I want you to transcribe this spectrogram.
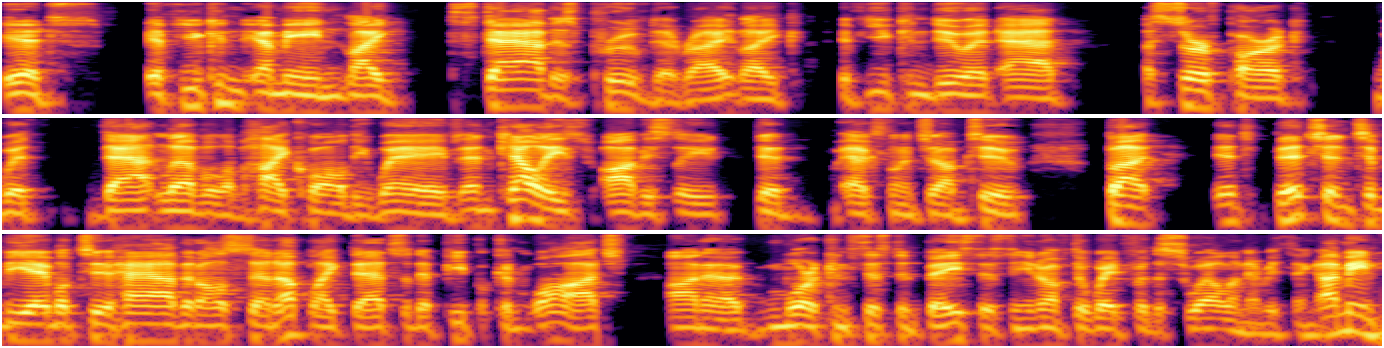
it's if you can i mean like stab has proved it right like if you can do it at a surf park with that level of high quality waves and kelly's obviously did excellent job too but it's bitching to be able to have it all set up like that so that people can watch on a more consistent basis and you don't have to wait for the swell and everything. I mean,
